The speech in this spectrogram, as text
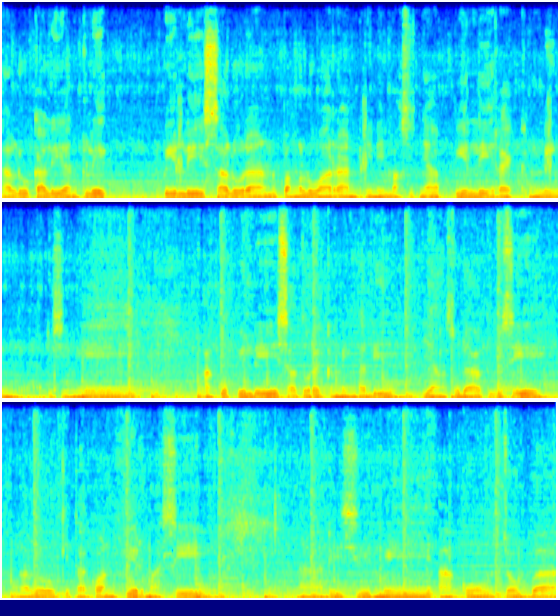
Lalu kalian klik pilih saluran pengeluaran. Ini maksudnya pilih rekening. Di sini aku pilih satu rekening tadi yang sudah aku isi lalu kita konfirmasi. Nah di sini aku coba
